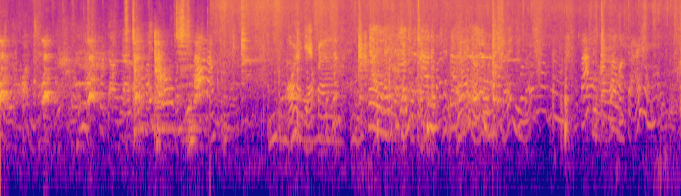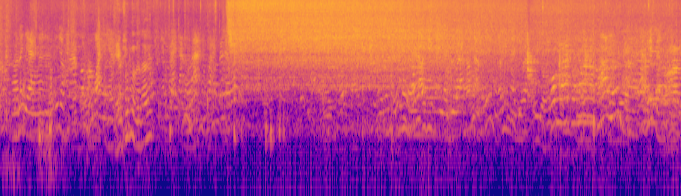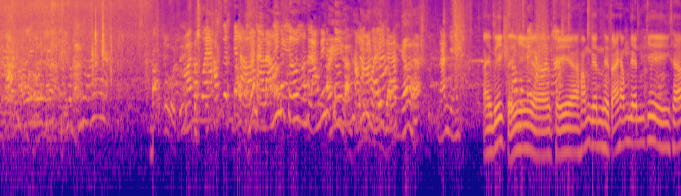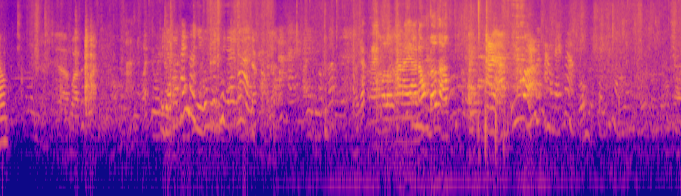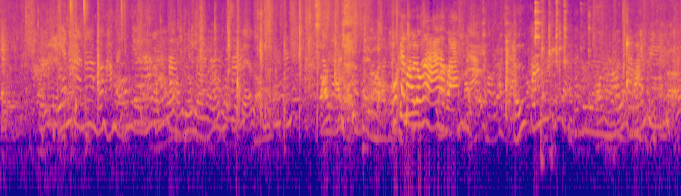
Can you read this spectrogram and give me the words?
Ủa anh dẹp anh dẹp cái lửng để được luôn để tát thì tắt đâu mà cãi không rồi nó vàng em xuống rồi thấy con la con la phá lớn biết là rồi hôm qua không kinh cái lò nào làm miếng nước tương? Làm miếng nước tương không không bị kìa. nhớ hả? Làm gì? Ai biết tự nhiên ờ, thì ờ, không ginh thì tại không ginh chứ sao? Bây giờ tôi thấy nó gì cũng kinh thì ghê quá à. gắt hàng qua luôn. Ở đây nấu được không? Ai ạ? Yếu à. Nó màu đẹp á. Nó nó bữa hổm là giống như nó Múc cái môi luôn á hả Hoàng?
